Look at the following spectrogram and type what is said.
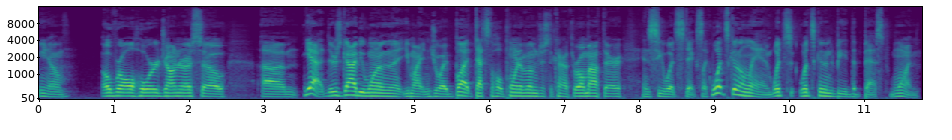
you know, overall horror genre. So um, yeah, there's got to be one of them that you might enjoy, but that's the whole point of them, just to kind of throw them out there and see what sticks. Like what's going to land, what's what's going to be the best one.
